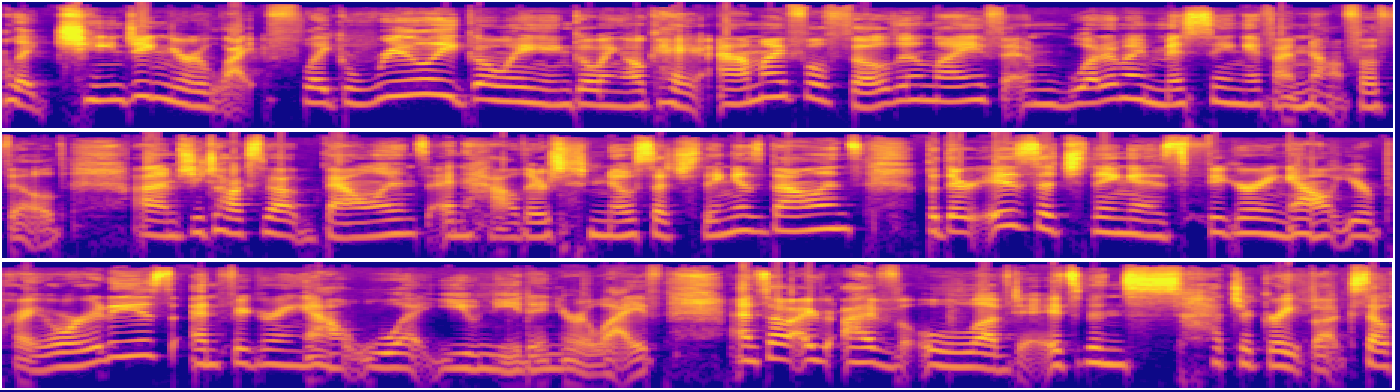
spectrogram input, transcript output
like changing your life, like really going and going, okay, am I fulfilled in life? And what am I missing if I'm not fulfilled? Um, she talks about balance and how there's no such thing as balance, but there is such thing as figuring out your priorities and figuring out what you need in your life. And so I, I've loved it. It's been such a great book. So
